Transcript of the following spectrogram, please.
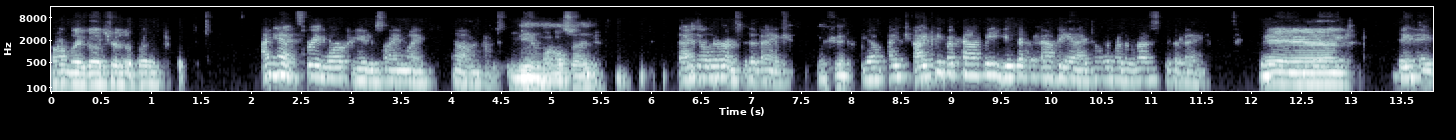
Normally go through the whole. I have three more for you to sign my, um, You need them all signed? I deliver them to the bank. Okay. Yep, I, I keep a copy, you get a copy, and I deliver the rest to the bank. And They pay.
